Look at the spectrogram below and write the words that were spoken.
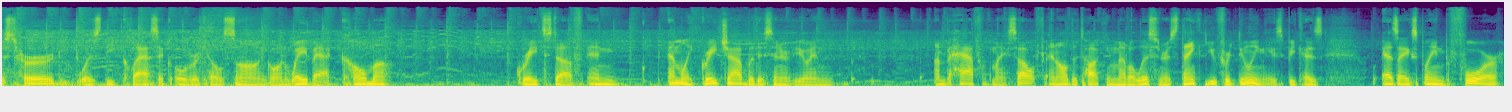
Just heard was the classic Overkill song going way back, Coma. Great stuff. And Emily, great job with this interview. And on behalf of myself and all the Talking Metal listeners, thank you for doing these because, as I explained before,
